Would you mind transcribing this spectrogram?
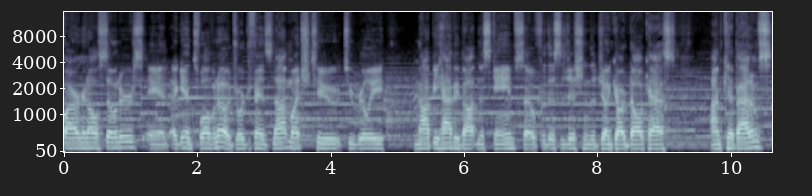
firing on all cylinders. And again, 12 and 0. Georgia fans, not much to, to really not be happy about in this game. So for this edition of the Junkyard Dogcast, I'm Kip Adams.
